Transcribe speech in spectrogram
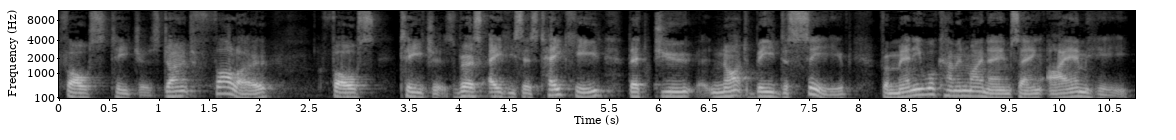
false teachers. Don't follow false teachers. Verse 8, he says, Take heed that you not be deceived, for many will come in my name, saying, I am he,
